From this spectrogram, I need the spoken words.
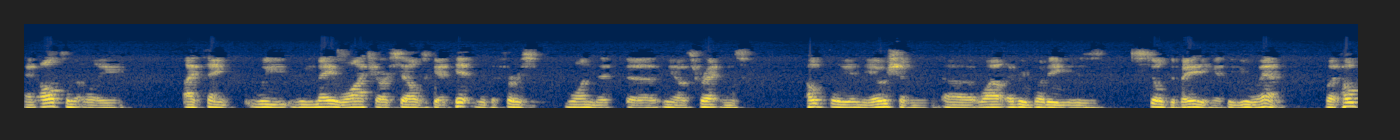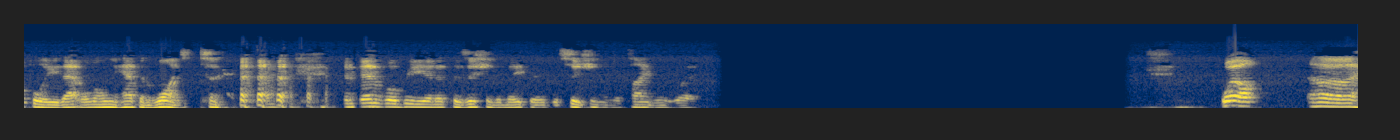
And ultimately, I think we we may watch ourselves get hit with the first one that uh, you know threatens, hopefully in the ocean, uh, while everybody is still debating at the UN. But hopefully that will only happen once, and then we'll be in a position to make a decision in a timely way. Well, uh,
